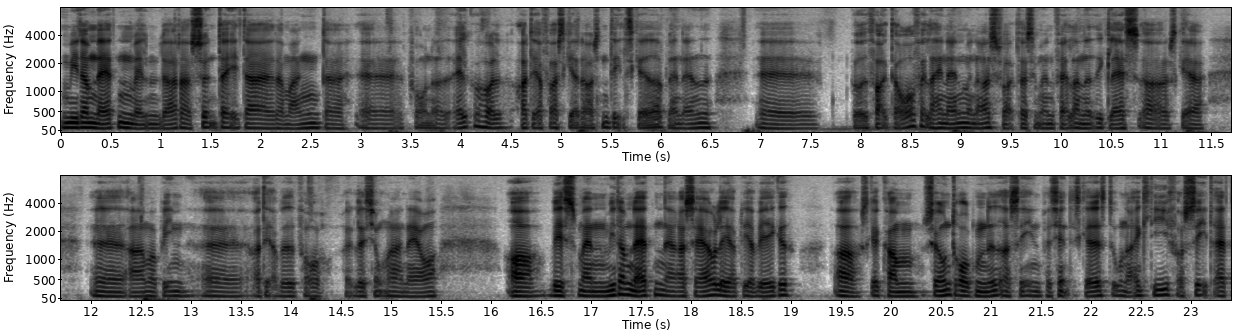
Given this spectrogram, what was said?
midt om natten mellem lørdag og søndag, der er der mange, der øh, får noget alkohol, og derfor sker der også en del skader, blandt andet øh, både folk, der overfalder hinanden, men også folk, der simpelthen falder ned i glas og skærer øh, arme og ben, øh, og derved på relationer og nerver. Og hvis man midt om natten er reservelæger og bliver vækket, og skal komme søvndrukken ned og se en patient i skadestuen, og ikke lige få set, at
